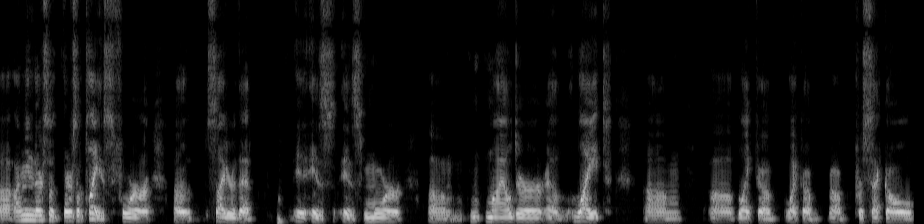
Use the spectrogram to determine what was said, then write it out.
Uh, I mean, there's a there's a place for a cider that is is more um, milder, uh, light, um, uh, like a like a, a prosecco.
